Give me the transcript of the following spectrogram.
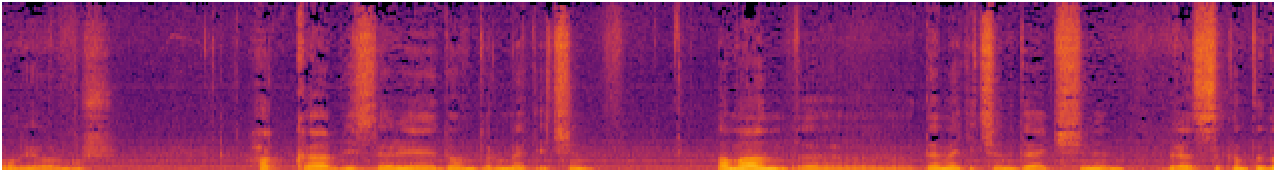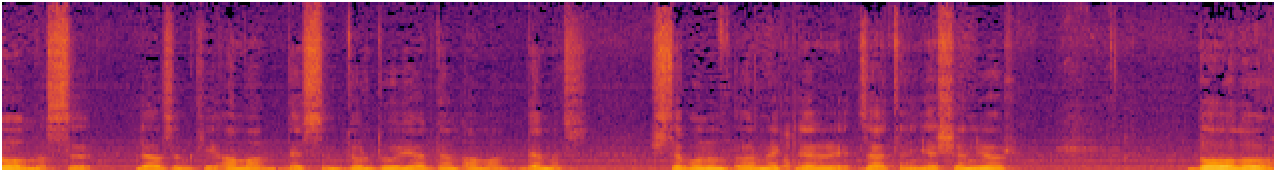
oluyormuş. Hakka bizleri döndürmek için aman e, demek için de kişinin biraz sıkıntıda olması lazım ki aman desin durduğu yerden aman demez. İşte bunun örnekleri zaten yaşanıyor. Doğulu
